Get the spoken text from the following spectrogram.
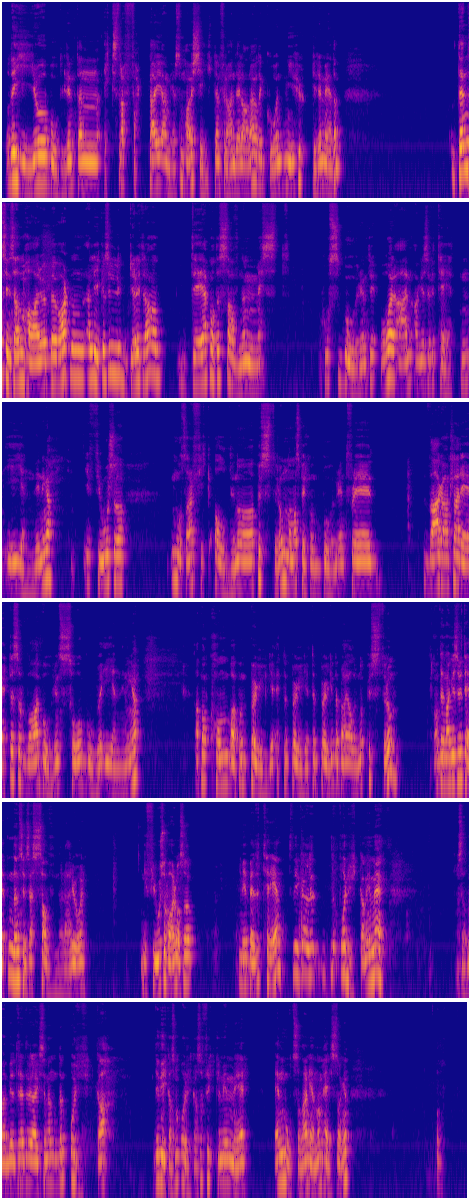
Og det gir jo Bodø-Glimt den ekstra farta i angrep som har skilt dem fra en del andre, og det går mye hurtigere med dem. Den syns jeg de har bevart, men allikevel så lugger det litt. Og det jeg på en måte savner mest hos Bodø-Glimt i år, er den aggressiviteten i gjenvinninga. I fjor så Motstanderen fikk aldri noe pusterom når man spilte mot Bodø-Glimt. Fordi hver gang han klarerte, så var Bodø-Glimt så gode i gjenvinninga. At man kom bare på en bølge etter bølge etter bølge. Det blei aldri noe pusterom. Og den aggressiviteten den syns jeg savner der i år. I fjor så var de også mye bedre trent, virka Eller orka mye mer. Så meg er vil jeg ikke si, men de orka Det virka som de orka så fryktelig mye mer enn motstanderen gjennom hele sesongen. Og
